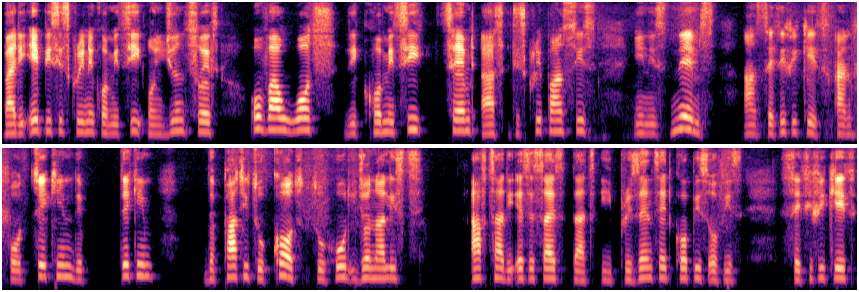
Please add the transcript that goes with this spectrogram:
by the APC screening committee on June 12th over what the committee termed as discrepancies in his names and certificates and for taking the taking the party to court to hold journalists after the exercise that he presented copies of his certificate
